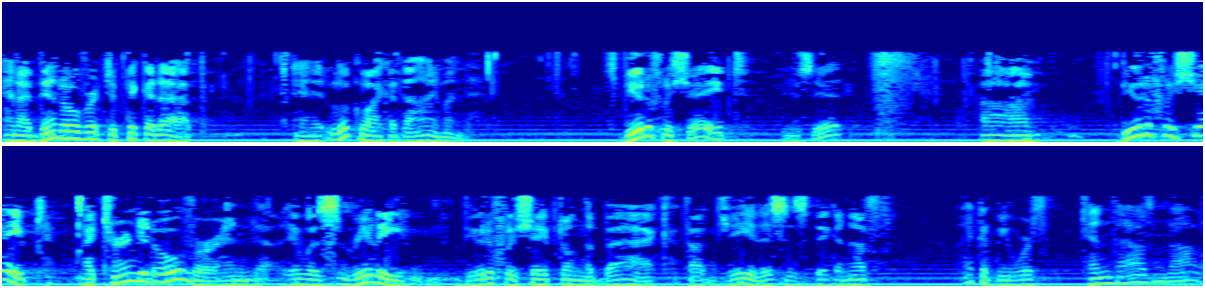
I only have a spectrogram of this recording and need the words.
And I bent over to pick it up, and it looked like a diamond. It's beautifully shaped. You see it? Uh, beautifully shaped. I turned it over, and it was really beautifully shaped on the back. I thought, gee, this is big enough. That could be worth $10,000.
